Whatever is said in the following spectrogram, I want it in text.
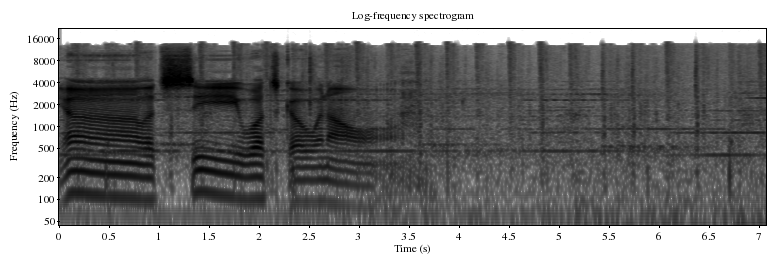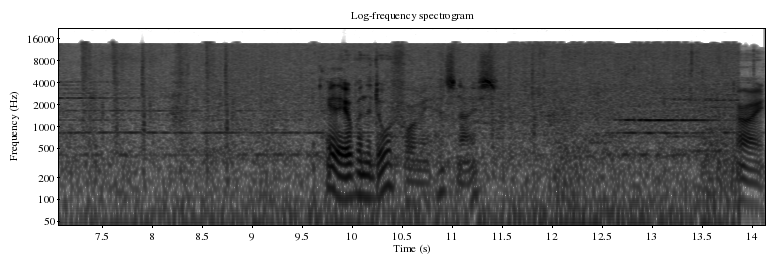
yeah. Let's see what's going on. Hey, they opened the door for me. That's nice. Alright.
